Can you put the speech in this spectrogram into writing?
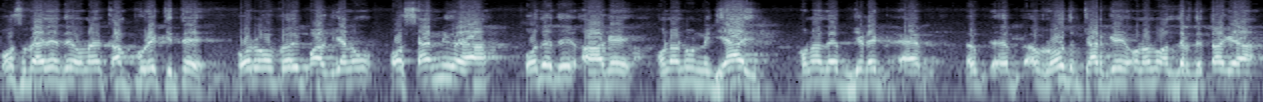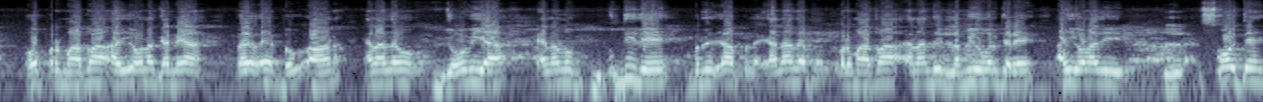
ਉਸ ਵਾਅਦੇ ਦੇ ਉਹਨਾਂ ਨੇ ਕੰਮ ਪੂਰੇ ਕੀਤੇ। ਔਰ ਉਹ ਪਾਰਟੀਆਂ ਨੂੰ ਉਹ ਸਹਿਨ ਨਹੀਂ ਹੋਇਆ। ਉਹਦੇ ਤੇ ਆ ਗਏ ਉਹਨਾਂ ਨੂੰ ਨਜਾਇਜ਼ ਉਹਨਾਂ ਦੇ ਜਿਹੜੇ ਅਹ, ਅਹ, ਅਹ, ਵਿਰੋਧ ਕਰਕੇ ਉਹਨਾਂ ਨੂੰ ਅੰਦਰ ਦਿੱਤਾ ਗਿਆ। ਉਹ ਪਰਮਾਤਮਾ ਆਈ ਉਹਨਾਂ ਕਹਿੰਦੇ ਆ ਅਹ, ਇਹ ਭਗਵਾਨ ਇਹਨਾਂ ਨੂੰ ਜੋ ਵੀ ਆ ਇਹਨਾਂ ਨੂੰ ਬੁੱਧੀ ਦੇ ਇਹਨਾਂ ਦਾ ਪ੍ਰਮਾਤਮਾ ਇਹਨਾਂ ਦੀ ਲੰਬੀ ਉਮਰ ਕਰੇ। ਅਸੀਂ ਉਹਨਾਂ ਦੀ ਸੋਚ ਤੇ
